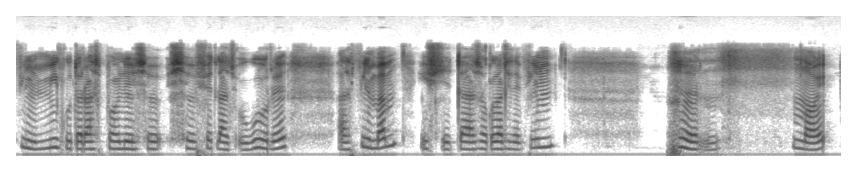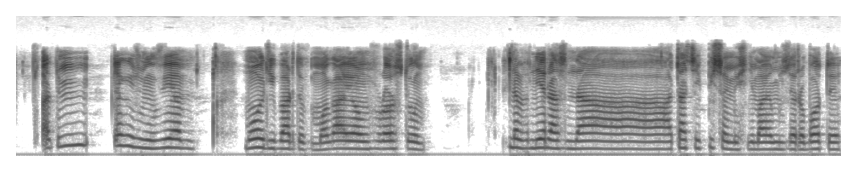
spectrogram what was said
filmiku teraz powinien się, się wyświetlać u góry nad filmem, jeśli teraz oglądacie ten film. Hmm. No i a tym, jak już mówiłem, młodzi bardzo pomagają, po prostu nawet nieraz na czacie piszą, jeśli mają nic do roboty,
